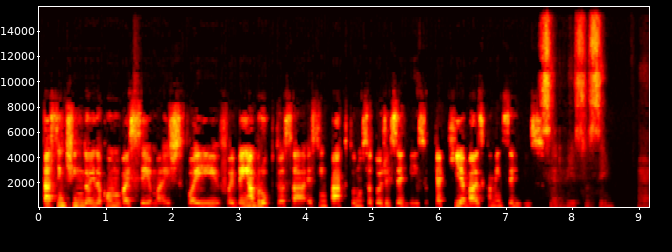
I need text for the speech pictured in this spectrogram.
está sentindo ainda como vai ser, mas foi, foi bem abrupto essa, esse impacto no setor de serviço, porque aqui é basicamente serviço. Serviço, sim. É.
